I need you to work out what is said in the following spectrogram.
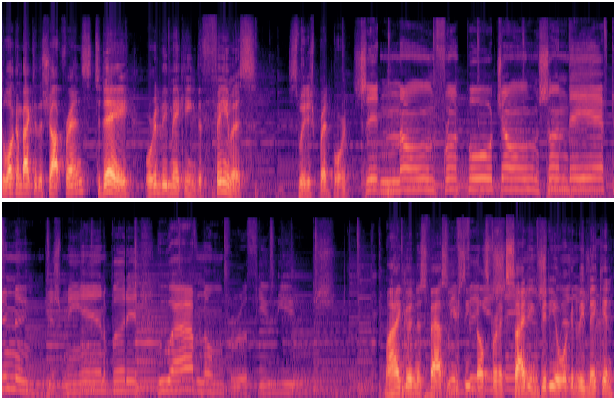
So welcome back to the shop, friends. Today, we're gonna be making the famous Swedish breadboard. Sitting on the front porch on a Sunday afternoon, just me and a buddy who I've known for a few years. My goodness, fasten your seatbelts for an exciting video. We're going to be making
